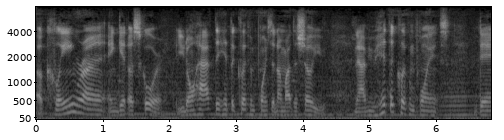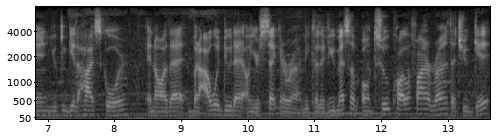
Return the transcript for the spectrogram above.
A clean run and get a score. You don't have to hit the clipping points that I'm about to show you. Now, if you hit the clipping points, then you can get a high score and all that. But I would do that on your second run because if you mess up on two qualifying runs that you get,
